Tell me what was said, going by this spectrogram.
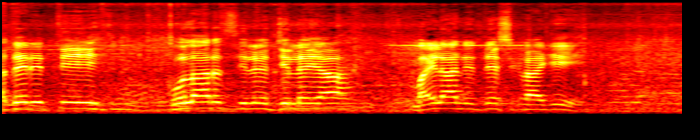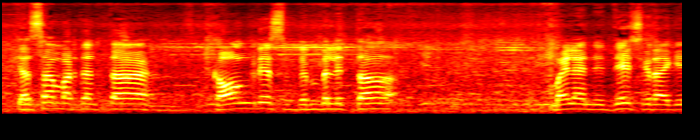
ಅದೇ ರೀತಿ ಕೋಲಾರ ಜಿಲ್ಲೆ ಜಿಲ್ಲೆಯ ಮಹಿಳಾ ನಿರ್ದೇಶಕರಾಗಿ ಕೆಲಸ ಮಾಡಿದಂಥ ಕಾಂಗ್ರೆಸ್ ಬೆಂಬಲಿತ ಮಹಿಳಾ ನಿರ್ದೇಶಕರಾಗಿ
